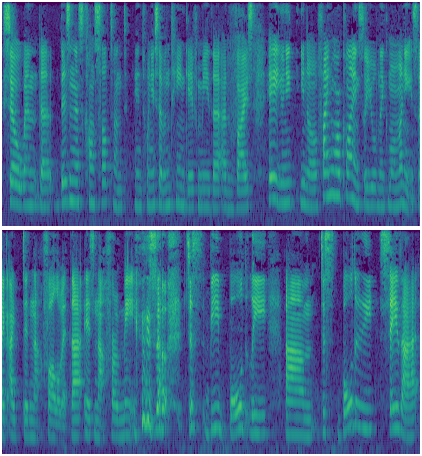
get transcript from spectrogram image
So when the business consultant in 2017 gave me the advice, hey, you need you know find more clients so you'll make more money. It's like I did not follow it. That is not for me. so just be boldly um, just boldly say that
